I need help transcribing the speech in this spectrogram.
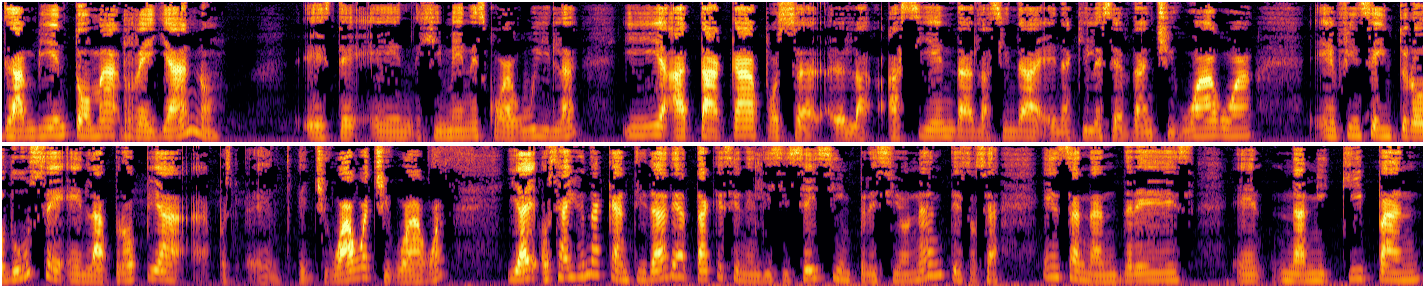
También toma Rellano este, en Jiménez, Coahuila y ataca pues eh, la hacienda, la hacienda en Aquiles Cerdán, Chihuahua, en fin, se introduce en la propia, pues en, en Chihuahua, Chihuahua, y hay, o sea, hay una cantidad de ataques en el 16 impresionantes, o sea, en San Andrés, en Namiquipan,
